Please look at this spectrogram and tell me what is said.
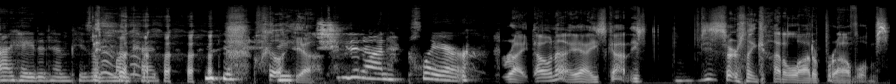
I hated him. He's a lunkhead. well, yeah. cheated on Claire. Right. Oh no. Yeah, he's got he's he's certainly got a lot of problems.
